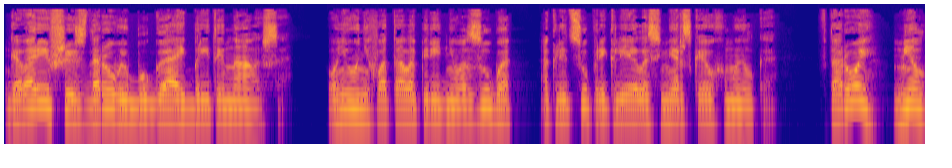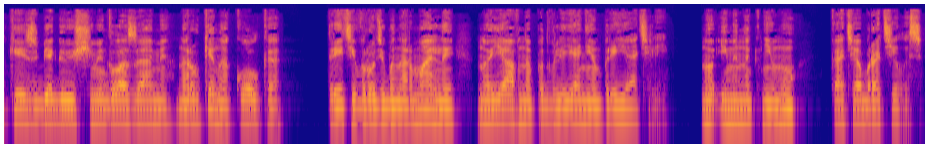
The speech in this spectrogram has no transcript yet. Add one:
Говоривший здоровый бугай, бритый на У него не хватало переднего зуба, а к лицу приклеилась мерзкая ухмылка. Второй, мелкий, с бегающими глазами, на руке наколка. Третий вроде бы нормальный, но явно под влиянием приятелей. Но именно к нему Катя обратилась.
